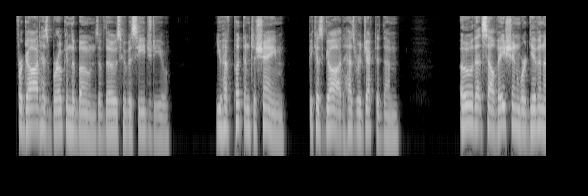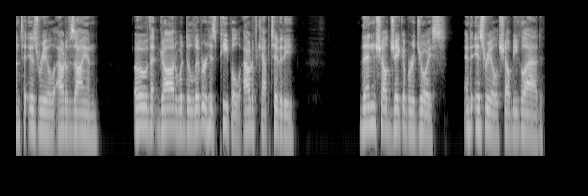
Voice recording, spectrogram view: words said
for God has broken the bones of those who besieged you. You have put them to shame, because God has rejected them. Oh, that salvation were given unto Israel out of Zion! Oh, that God would deliver his people out of captivity! Then shall Jacob rejoice, and Israel shall be glad.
